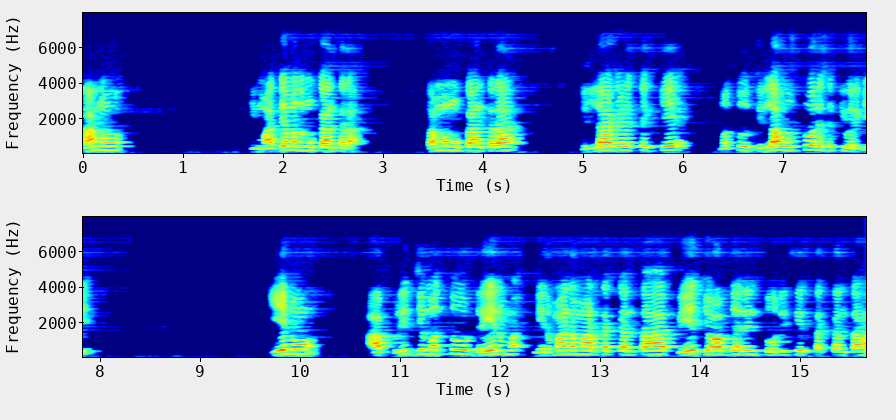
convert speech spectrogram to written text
ನಾನು ಈ ಮಾಧ್ಯಮದ ಮುಖಾಂತರ, ತಮ್ಮ ಮುಖಾಂತರ ಜಿಲ್ಲಾಡಳಿತಕ್ಕೆ ಮತ್ತು ಜಿಲ್ಲಾ ಉಸ್ತುವಾರಿ ಸಚಿವರಿಗೆ. ಏನು ಆ ಬ್ರಿಡ್ಜ್ ಮತ್ತು ಡ್ರೈನ್ ನಿರ್ಮಾಣ ಮಾಡತಕ್ಕಂತಹ ಬೇಜವಾಬ್ದಾರಿ ತೋರಿಸಿರ್ತಕ್ಕಂತಹ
